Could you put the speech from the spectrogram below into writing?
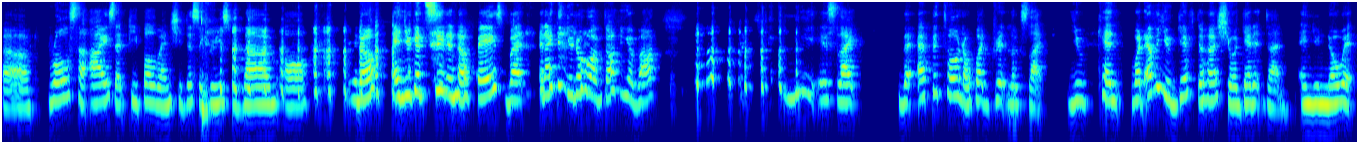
uh, rolls her eyes at people when she disagrees with them, or you know, and you can see it in her face. But and I think you know who I'm talking about. to me, is like the epitome of what grit looks like. You can whatever you give to her, she will get it done, and you know it,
